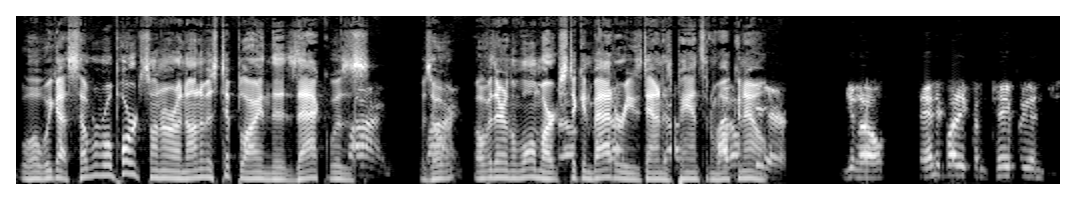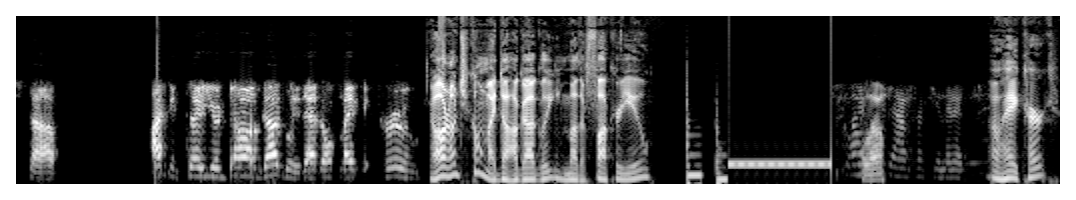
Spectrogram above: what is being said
Well, we got several reports on our anonymous tip line that Zach was Fine. was over fine. over there in the Walmart Well, sticking batteries that- down his pants and I walking don't out. Care. You know, anybody can tape in stuff. I could say your dog ugly. That don't make it true. Oh, don't you call my dog ugly, you motherfucker! You. Hello? Oh, hey, Kirk.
